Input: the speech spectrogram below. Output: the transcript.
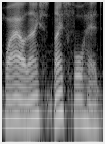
Wow, nice, nice forehead.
